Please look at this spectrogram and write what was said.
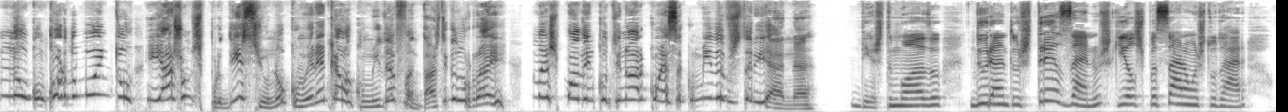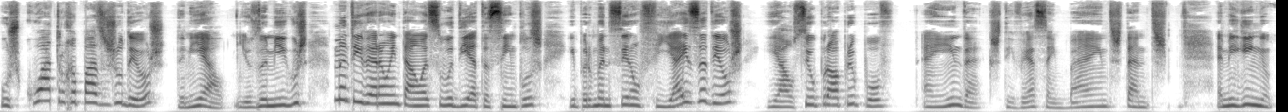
Não concordo muito e acho um desperdício não comerem aquela comida fantástica do rei, mas podem continuar com essa comida vegetariana. Deste modo, durante os três anos que eles passaram a estudar, os quatro rapazes judeus, Daniel e os amigos, mantiveram então a sua dieta simples e permaneceram fiéis a Deus e ao seu próprio povo, ainda que estivessem bem distantes. Amiguinho,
